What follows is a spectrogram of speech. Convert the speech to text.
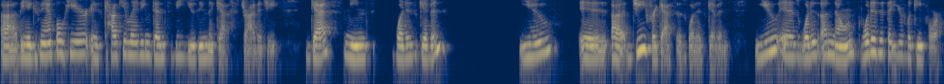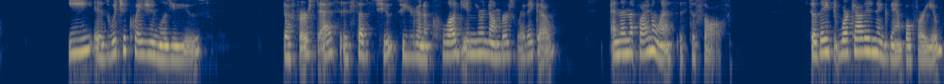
uh, the example here is calculating density using the guess strategy. Guess means what is given. U is uh, G for guess is what is given. U is what is unknown. What is it that you're looking for? E is which equation will you use? The first S is substitute, so you're going to plug in your numbers where they go. And then the final S is to solve. So they work out an example for you.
